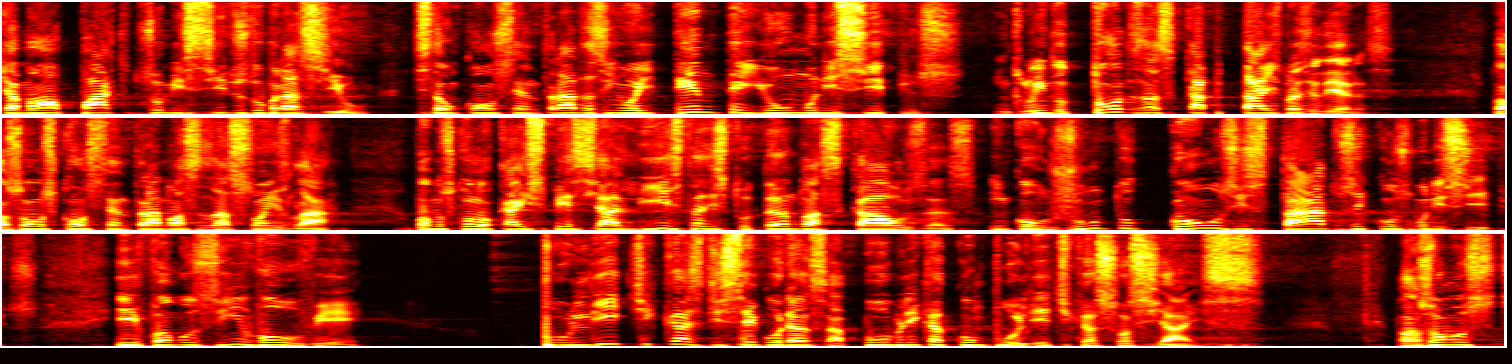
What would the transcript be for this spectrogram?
que a maior parte dos homicídios do Brasil estão concentradas em 81 municípios, incluindo todas as capitais brasileiras. Nós vamos concentrar nossas ações lá. Vamos colocar especialistas estudando as causas, em conjunto com os estados e com os municípios. E vamos envolver políticas de segurança pública com políticas sociais. Nós vamos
